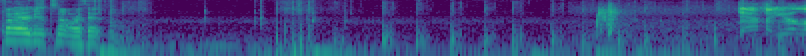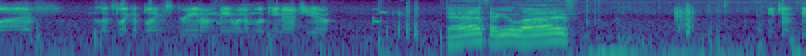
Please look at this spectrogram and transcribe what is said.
Fire, because it's not worth it. Death, are you alive? It looks like a blank screen on me when I'm looking at you. Death, are you alive? He took the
